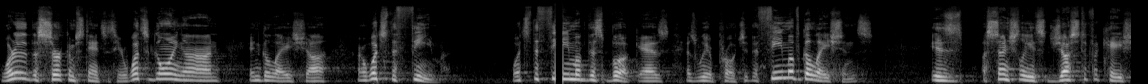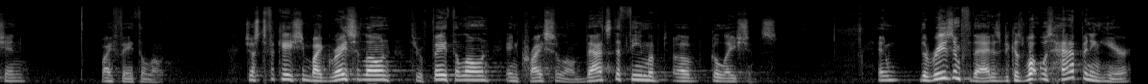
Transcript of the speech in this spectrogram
What are the circumstances here? What's going on in Galatia? Or what's the theme? What's the theme of this book as, as we approach it? The theme of Galatians is essentially it's justification by faith alone. Justification by grace alone, through faith alone, in Christ alone. That's the theme of, of Galatians. And the reason for that is because what was happening here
